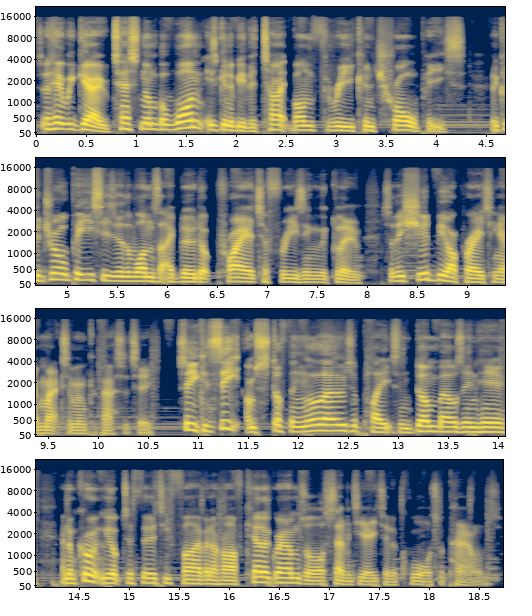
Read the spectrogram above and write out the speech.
So here we go. Test number one is going to be the Titebond 3 control piece. The control pieces are the ones that I glued up prior to freezing the glue, so they should be operating at maximum capacity. So you can see I'm stuffing loads of plates and dumbbells in here, and I'm currently up to 35.5 kilograms or 78 and a quarter pounds.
